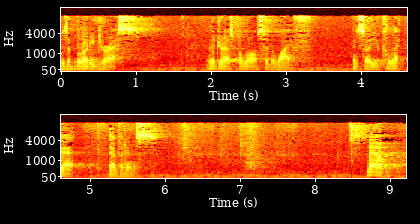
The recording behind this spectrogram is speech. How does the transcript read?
is a bloody dress. The dress belongs to the wife. And so you collect that evidence. Now,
